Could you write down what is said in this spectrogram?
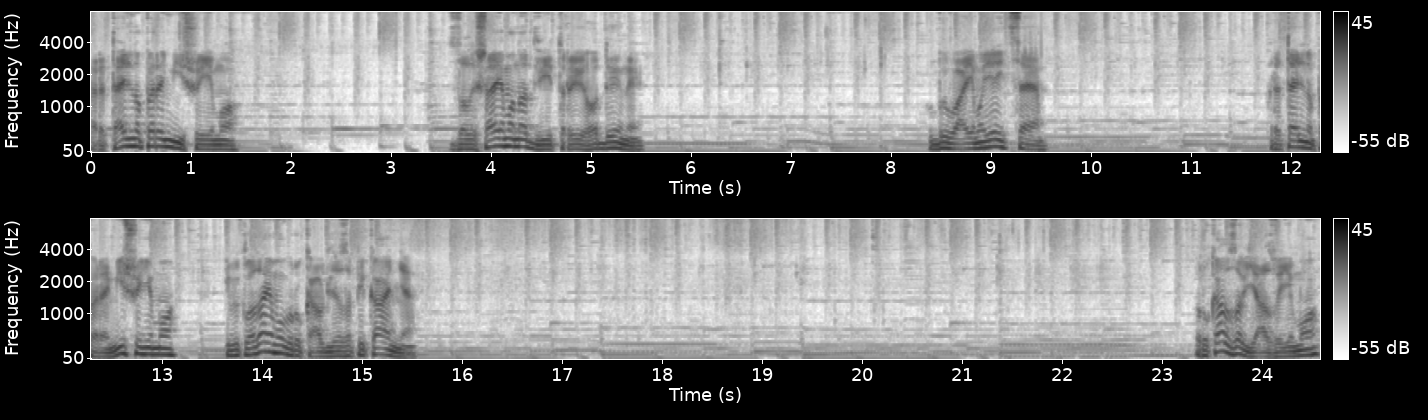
Ретельно перемішуємо. Залишаємо на 2-3 години. Вбиваємо яйце. Ретельно перемішуємо і викладаємо в рукав для запікання. Рукав зав'язуємо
